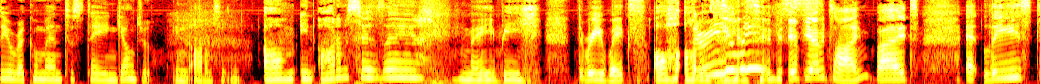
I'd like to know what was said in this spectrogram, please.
do you recommend to stay in Gyeongju in autumn season? Um, in autumn season, maybe three weeks. All autumn Three season, weeks? if you have time. But at least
